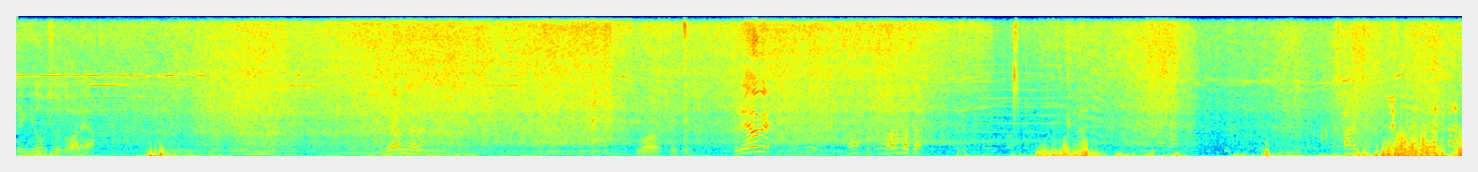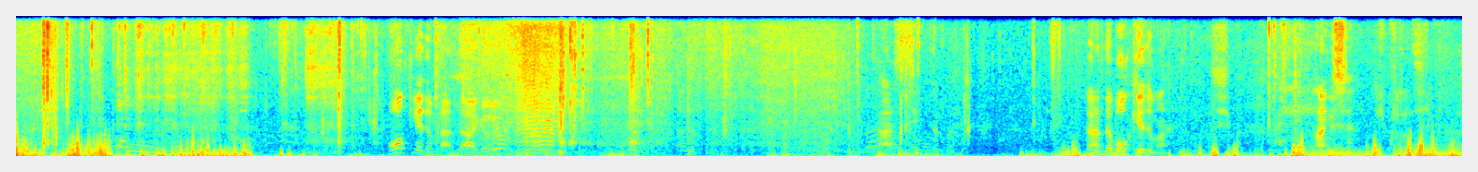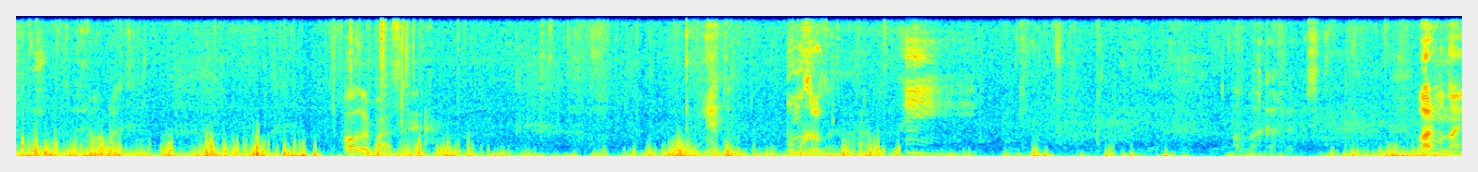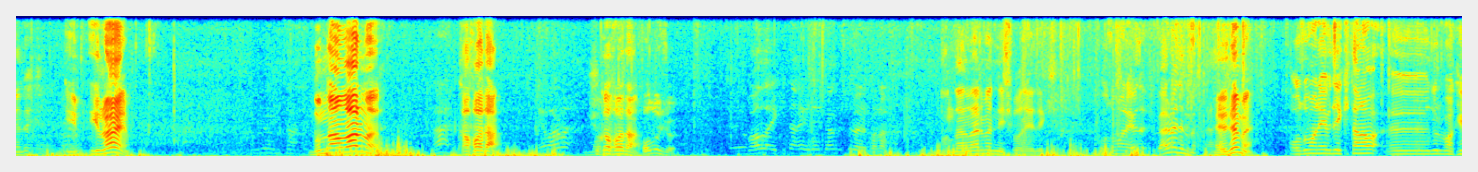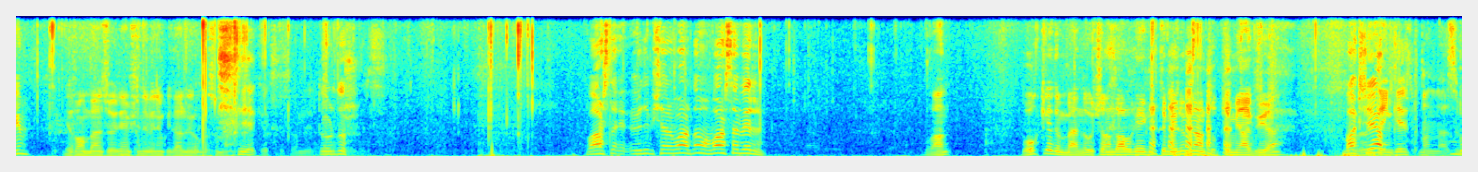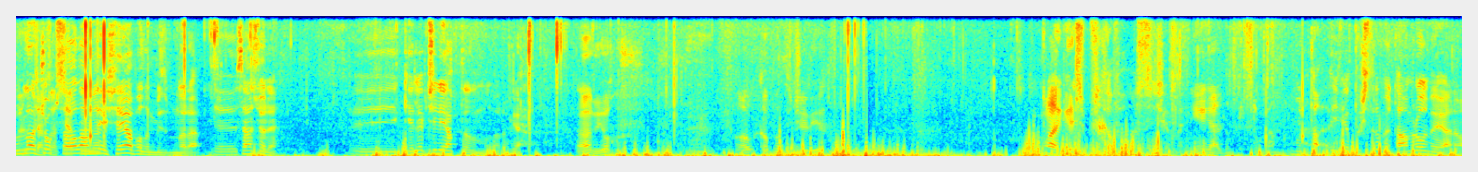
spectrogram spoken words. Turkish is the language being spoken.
Dengeli olmuş oldu var ya. Süreyya abi nerede? Arkada. Süreyya abi. Ha, var mı sen? Bok yedim ben daha görüyor musun? Ha siktir be. Ben de bok yedim ha. Hangisi? Olur bazen ya. Niye? Bu mu kırıldı? Allah kahretmesin. Var mı bundan yedek? İ- İbrahim. Bundan var mı? Kafadan. Şu kafadan. Kolucu. Valla iki tane yedek vermiştim herif bana. Bundan vermedin hiç bana yedek. O zaman evde vermedin mi? Evde mi? O zaman evde iki tane var. Ee, dur bakayım. İrfan ben söyleyeyim şimdi benimkilerle değil. Dur dur. Varsa evde bir şeyler vardı ama varsa veririm. Ulan bok yedim ben de uçan dalgaya gittim elimden tuttum ya güya. Bak şey yap. Dengeli tutman lazım. Bunlar Öyle çok takas sağlam yaptın mı- değil. Şey yapalım biz bunlara. Ee, sen söyle. Ee, kelepçeli yaptıralım bunları. Abi yok. Al kapat içeriye. Ay geçmiş kafama sıçayım ben. Niye geldim? Bu ta- yapıştırmıyor. Tamir olmuyor yani o.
